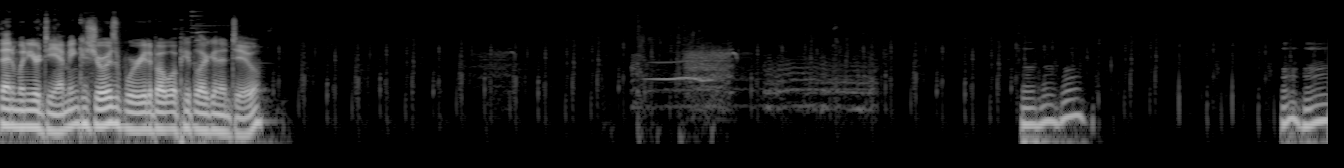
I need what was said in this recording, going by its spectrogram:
than when you're DMing because you're always worried about what people are gonna do. Mm-hmm. Mm-hmm.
